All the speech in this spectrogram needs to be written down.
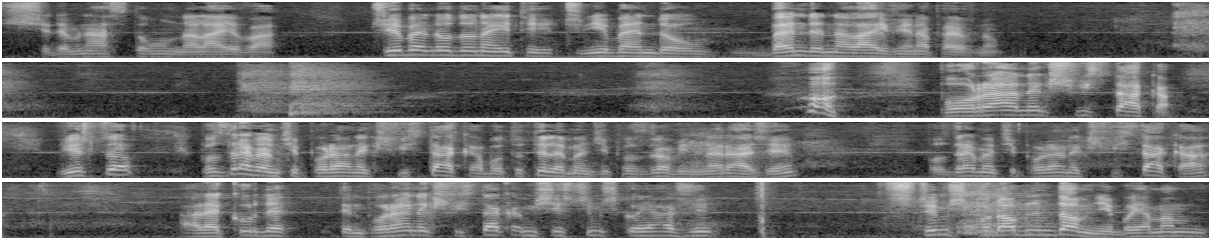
17 na live'a. Czy będą donaty, czy nie będą, będę na live'ie na pewno. Poranek świstaka. Wiesz co? Pozdrawiam Cię poranek świstaka, bo to tyle będzie pozdrowień na razie. Pozdrawiam Cię poranek świstaka. Ale kurde, ten poranek świstaka mi się z czymś kojarzy, z czymś podobnym do mnie, bo ja mam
